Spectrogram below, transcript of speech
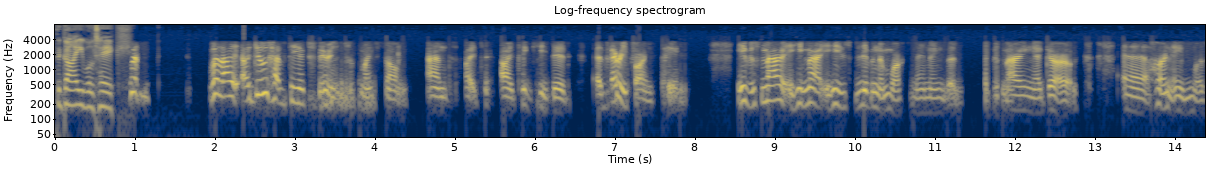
the guy will take? Well, well I, I do have the experience of my son, and I, th- I think he did a very fine thing. He was married. He married. He's living and working in England. He was marrying a girl. Uh, her name was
